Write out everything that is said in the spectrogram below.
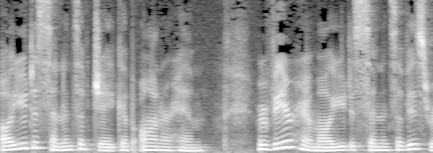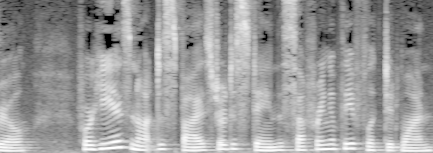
All you descendants of Jacob, honor him. Revere him, all you descendants of Israel. For he has not despised or disdained the suffering of the afflicted one.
